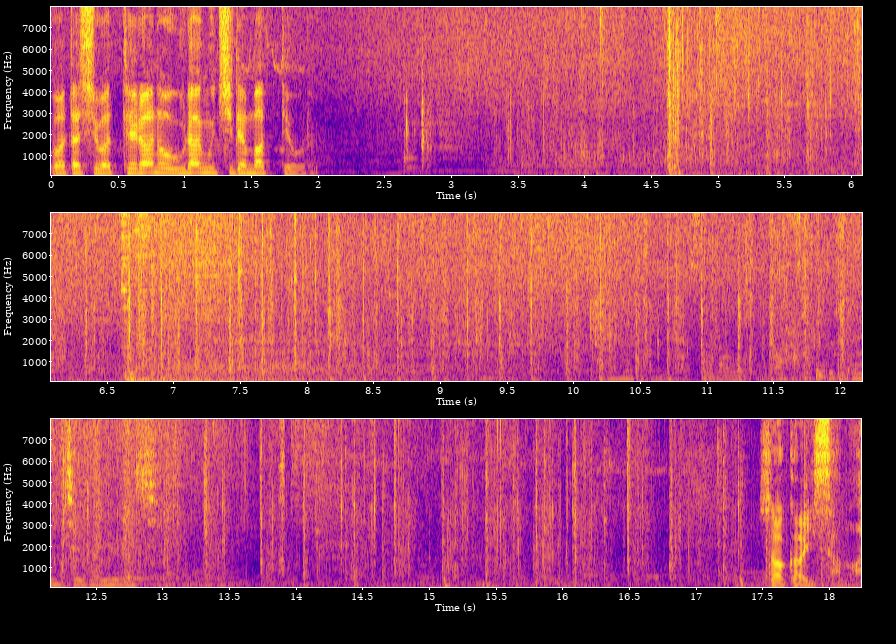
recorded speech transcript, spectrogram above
私は寺の裏口で待っておる酒井様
